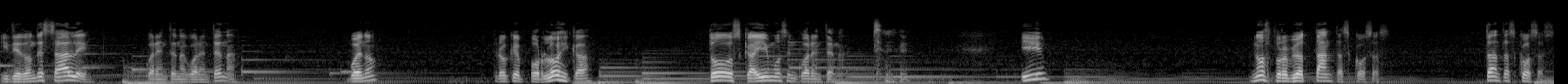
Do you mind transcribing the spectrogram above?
¿Y de dónde sale Cuarentena Cuarentena? Bueno, creo que por lógica todos caímos en cuarentena. y nos prohibió tantas cosas. Tantas cosas.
